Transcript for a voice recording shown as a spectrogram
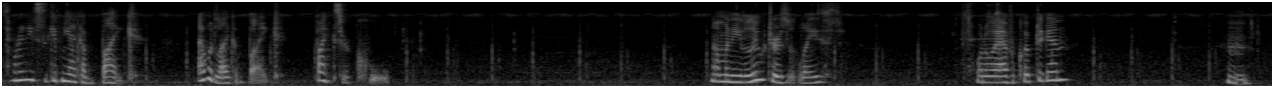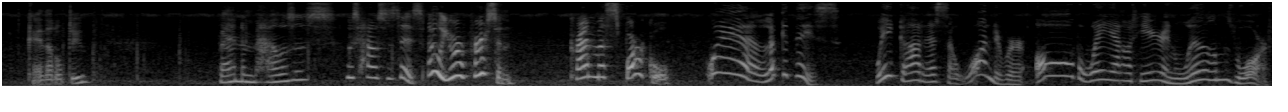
Someone needs to give me like a bike. I would like a bike. Bikes are cool. Not many looters at least. What do I have equipped again? Hmm. Okay, that'll do. Random houses? Whose house is this? Oh, you're a person. Grandma Sparkle. Well, look at this. We got us a wanderer all the way out here in Wilhelm's Wharf.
